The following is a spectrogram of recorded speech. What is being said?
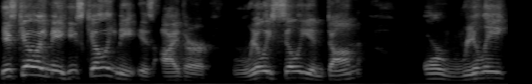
he's killing me, he's killing me is either really silly and dumb or really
